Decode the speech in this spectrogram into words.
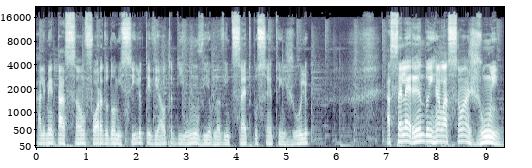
A alimentação fora do domicílio teve alta de 1,27% em julho, acelerando em relação a junho.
